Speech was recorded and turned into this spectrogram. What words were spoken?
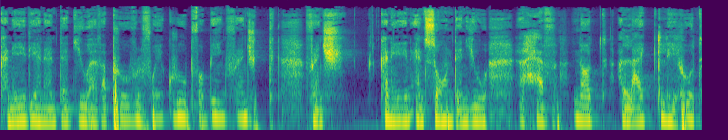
Canadian and that you have approval for your group for being French French Canadian and so on, then you uh, have not a likelihood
